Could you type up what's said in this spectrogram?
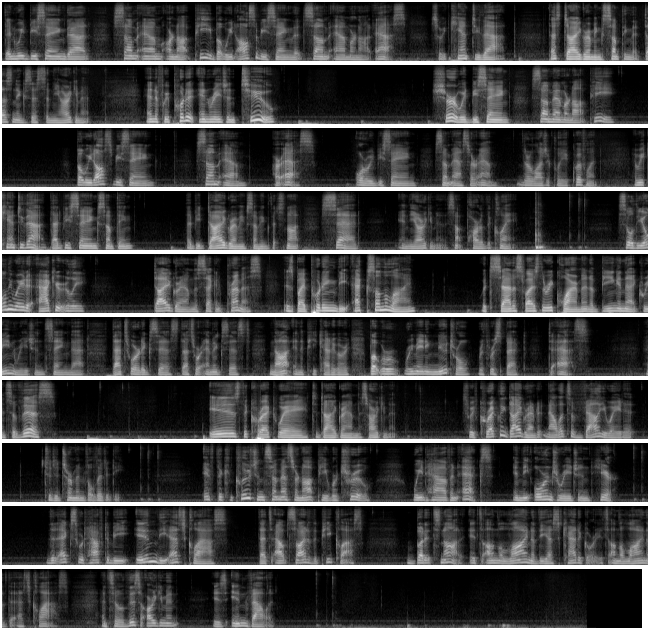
then we'd be saying that some M are not P, but we'd also be saying that some M are not S. So we can't do that. That's diagramming something that doesn't exist in the argument. And if we put it in region 2, sure, we'd be saying some m are not p, but we'd also be saying some m are s, or we'd be saying some s are m. They're logically equivalent. And we can't do that. That'd be saying something, that'd be diagramming something that's not said in the argument. It's not part of the claim. So the only way to accurately diagram the second premise is by putting the x on the line, which satisfies the requirement of being in that green region, saying that that's where it exists, that's where m exists, not in the p category, but we're remaining neutral with respect to s. And so this is the correct way to diagram this argument. So we've correctly diagrammed it. Now let's evaluate it to determine validity. If the conclusion some S or not P were true, we'd have an X in the orange region here. That X would have to be in the S class that's outside of the P class, but it's not. It's on the line of the S category. It's on the line of the S class. And so this argument is invalid.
